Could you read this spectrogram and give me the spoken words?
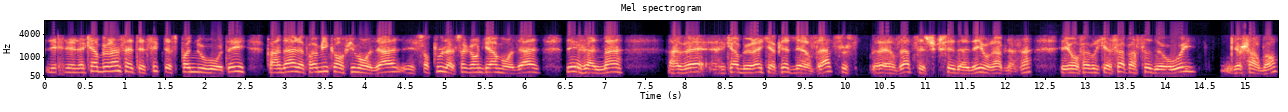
le, carburant synthétique, c'est pas une nouveauté. Pendant le premier conflit mondial et surtout la Seconde Guerre mondiale, les Allemands avaient un carburant qui appelait de l'ersatz. L'ersatz, c'est succès d'année au remplaçant. Et on fabriquait ça à partir de houille, de charbon.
